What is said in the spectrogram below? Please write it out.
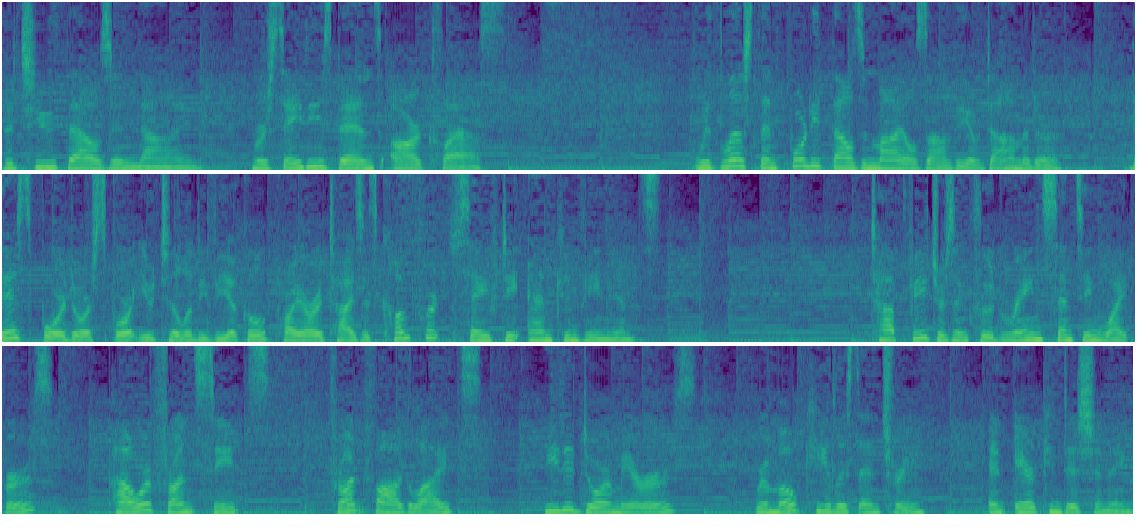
The 2009 Mercedes-Benz R-Class. With less than 40,000 miles on the odometer, this four-door sport utility vehicle prioritizes comfort, safety, and convenience. Top features include rain-sensing wipers, power front seats, front fog lights, heated door mirrors, remote keyless entry, and air conditioning.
